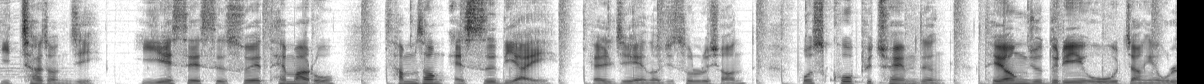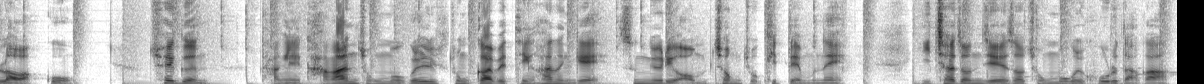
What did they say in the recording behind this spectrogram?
2차 전지 ESS 수의 테마로 삼성 SDI, LG 에너지 솔루션, 포스코 퓨처엠 등 대형주들이 오후장에 올라왔고 최근 당일 강한 종목을 종가 베팅하는 게 승률이 엄청 좋기 때문에 2차 전지에서 종목을 고르다가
